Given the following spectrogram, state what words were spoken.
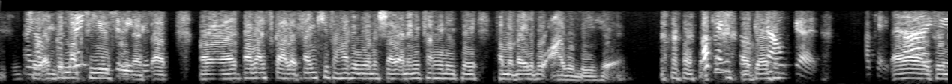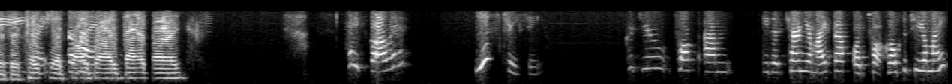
I So, and good luck Thank to you, you, sweetness. Demetrius. Uh, all right, bye bye, Scarlett. Thank you for having me on the show. And anytime you need me, if I'm available, I will be here. Okay, okay. sounds good. Okay, All right, bye. sweetnesses. Dee. Take care. Bye bye. Bye bye. Hey, Scarlett, Yes, Tracy. could you talk? Um, either turn your mic up or talk closer to your mic.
